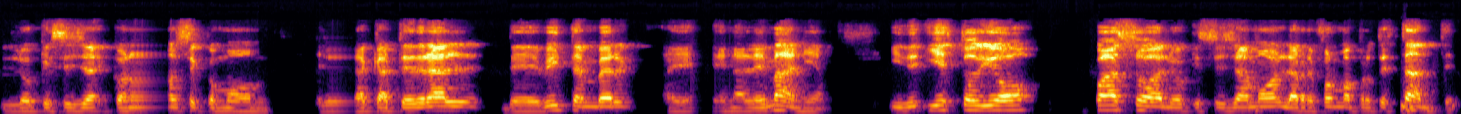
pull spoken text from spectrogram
lo que se conoce como la Catedral de Wittenberg eh, en Alemania. Y, esto dio paso a lo que se llamó la Reforma Protestante.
